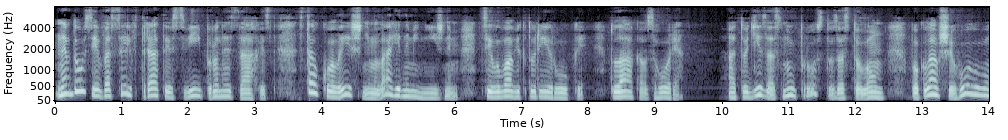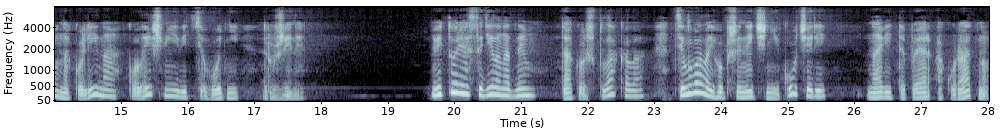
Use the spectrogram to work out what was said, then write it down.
Невдовзі Василь втратив свій бронезахист, став колишнім, лагідним і ніжним, цілував Вікторії руки, плакав з горя, а тоді заснув просто за столом, поклавши голову на коліна колишньої від сьогодні дружини. Вікторія сиділа над ним, також плакала, цілувала його пшеничні кучері навіть тепер акуратно,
